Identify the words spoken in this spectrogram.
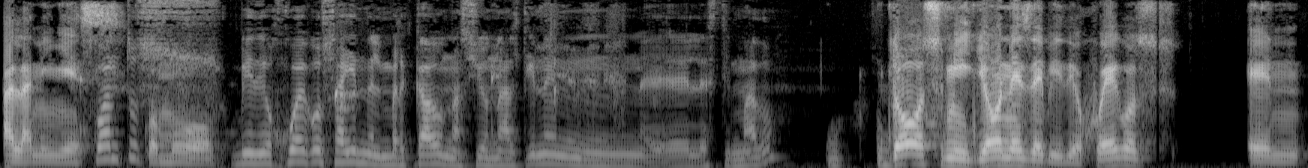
a la niñez. ¿Cuántos como... videojuegos hay en el mercado nacional? ¿Tienen eh, el estimado? Dos millones de videojuegos en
